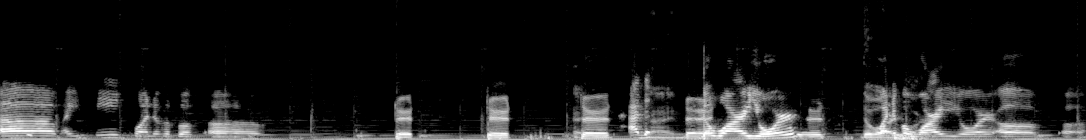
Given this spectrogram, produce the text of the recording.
Um, I think one of a book of Third, third, third, ah, the, Nine. third, the Warrior. The One of a Warrior. warrior of. Uh,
